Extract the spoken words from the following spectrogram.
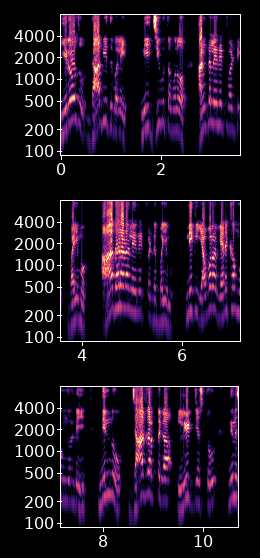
ఈరోజు దావీదు వలె నీ జీవితంలో అండలేనటువంటి భయము ఆదరణ లేనటువంటి భయము నీకు ఎవర వెనక ముందుండి నిన్ను జాగ్రత్తగా లీడ్ చేస్తూ నిన్ను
